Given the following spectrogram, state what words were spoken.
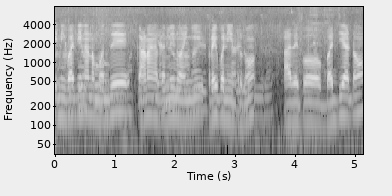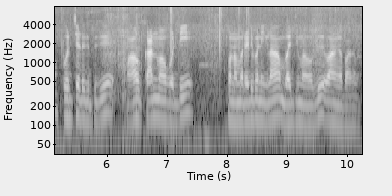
இன்றைக்கி பார்த்தீங்கன்னா நம்ம வந்து காணாங்கத்தை மீன் வாங்கி ஃப்ரை பண்ணிகிட்ருக்கோம் இருக்கோம் அதை இப்போது பஜ்ஜி ஆட்டம் பொரிச்சு எடுக்கிறதுக்கு மாவு கான் மாவு கொட்டி இப்போ நம்ம ரெடி பண்ணிக்கலாம். பஜ்ஜி மாவுக்கு வாங்க பார்க்கலாம்.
